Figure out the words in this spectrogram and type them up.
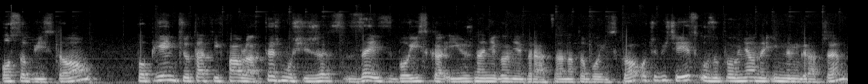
osobistą. Po pięciu takich faulach też musi zejść z boiska i już na niego nie wraca, na to boisko. Oczywiście jest uzupełniony innym graczem,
